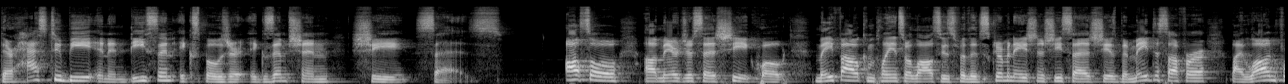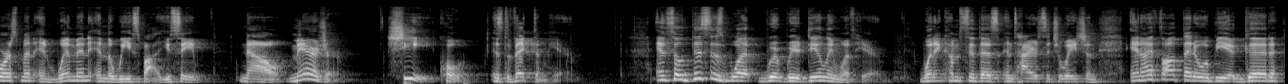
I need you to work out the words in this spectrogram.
there has to be an indecent exposure exemption, she says. Also, uh, says she, quote, may file complaints or lawsuits for the discrimination she says she has been made to suffer by law enforcement and women in the Wi Spa. You see, now, Merager, she, quote, is the victim here. And so this is what we're, we're dealing with here when it comes to this entire situation. And I thought that it would be a good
